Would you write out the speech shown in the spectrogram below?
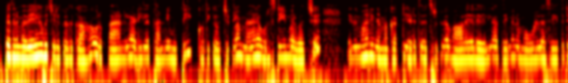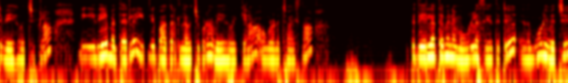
இப்போ இதை நம்ம வேக வச்சு எடுக்கிறதுக்காக ஒரு பேனில் அடியில் தண்ணி ஊற்றி கொதிக்க வச்சுக்கலாம். மேலே ஒரு ஸ்டீமர் வச்சு இது மாதிரி நம்ம கட்டி எடுத்து வச்சுருக்கிற வாழை இலை எல்லாத்தையுமே நம்ம உள்ளே சேர்த்துட்டு வேக வச்சுக்கலாம். நீங்கள் இதே மெத்தடில் இட்லி பாத்திரத்தில் வச்சு கூட வேக வைக்கலாம். உங்களோட சாய்ஸ் தான். இது எல்லாத்தையுமே நம்ம உள்ளே சேர்த்துட்டு இதை மூடி வச்சு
